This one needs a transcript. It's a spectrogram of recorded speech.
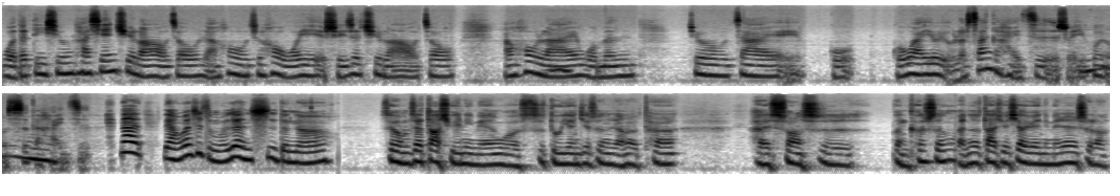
我的弟兄他先去了澳洲，然后之后我也随着去了澳洲，然后后来我们就在国国外又有了三个孩子，所以一共有四个孩子。那两位是怎么认识的呢？所以我们在大学里面，我是读研究生，然后他还算是本科生，反正大学校园里面认识了。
